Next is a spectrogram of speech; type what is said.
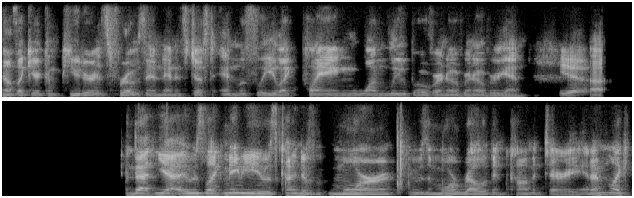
sounds like your computer has frozen and it's just endlessly like playing one loop over and over and over again. Yeah. Uh, and that yeah it was like maybe it was kind of more it was a more relevant commentary. And i'm like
